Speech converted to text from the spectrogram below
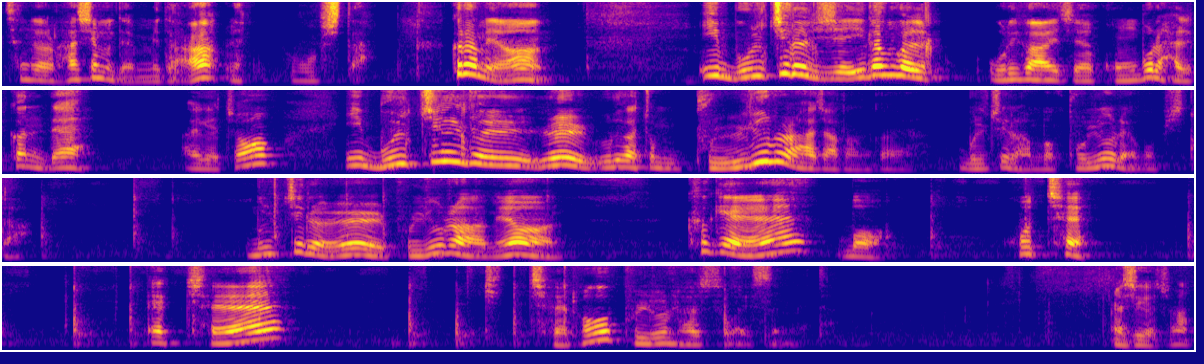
생각을 하시면 됩니다. 네, 봅시다. 그러면 이 물질을 이제 이런 걸 우리가 이제 공부를 할 건데 알겠죠? 이 물질들을 우리가 좀 분류를 하자는 거예요. 물질을 한번 분류를 해봅시다. 물질을 분류를 하면 크게 뭐 고체, 액체, 기체로 분류를 할 수가 있습니다. 아시겠죠?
